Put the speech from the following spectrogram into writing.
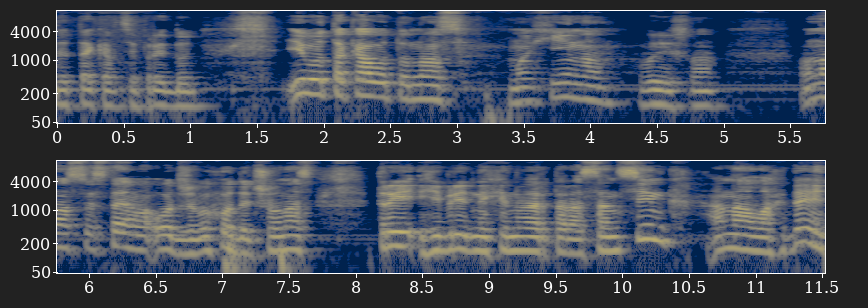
де текавці прийдуть. І от така от у нас махіна вийшла. У нас система, отже, виходить, що у нас три гібридних інвертора SunSync, аналог де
